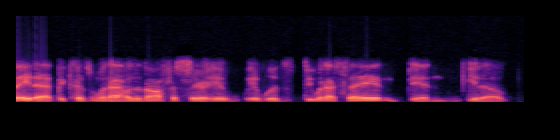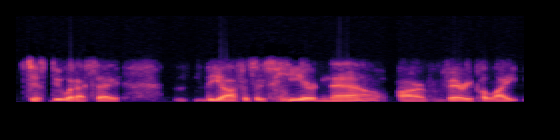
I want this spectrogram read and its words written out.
say that because when I was an officer, it it was do what I say and and you know just do what I say. The officers here now are very polite,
